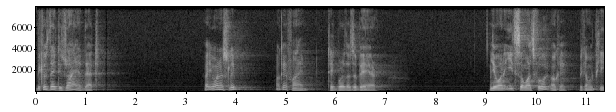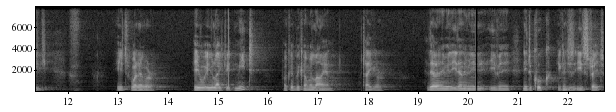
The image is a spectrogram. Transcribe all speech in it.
Because they desire that. Hey, you want to sleep? Okay, fine. Take birth as a bear. You want to eat so much food? Okay, become a pig. eat whatever. You, you like to eat meat? Okay, become a lion, tiger. You don't even, you don't even, even need to cook, you can just eat straight.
